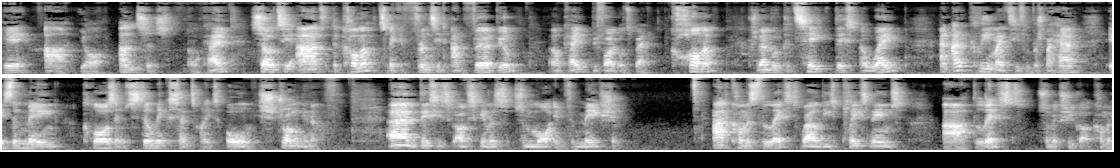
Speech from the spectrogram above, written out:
here are your answers, okay? So to add the comma, to make a fronted adverbial, okay, before I go to bed, comma, because remember we could take this away, and I clean my teeth and brush my hair is the main clause. It would still make sense on its own, it's strong enough. Um, this is obviously giving us some more information. Add commas to the list. Well, these place names are the list, so make sure you've got a comma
